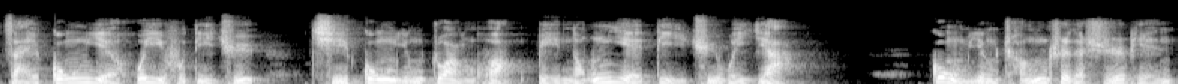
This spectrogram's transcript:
在工业恢复地区，其供应状况比农业地区为佳，供应城市的食品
